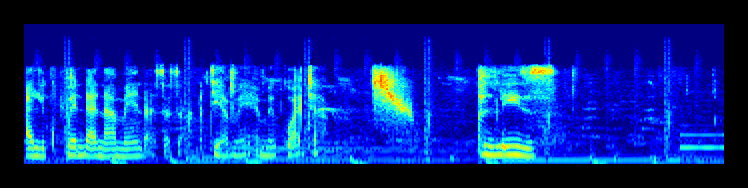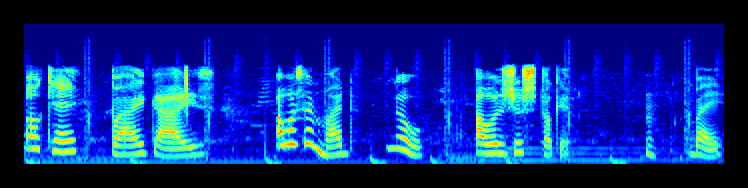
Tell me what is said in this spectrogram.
alikupenda na ameenda sasa ati ame, amekuacha please. Okay bye guys. I wasn't mad. No i was just talking. Mm, bye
